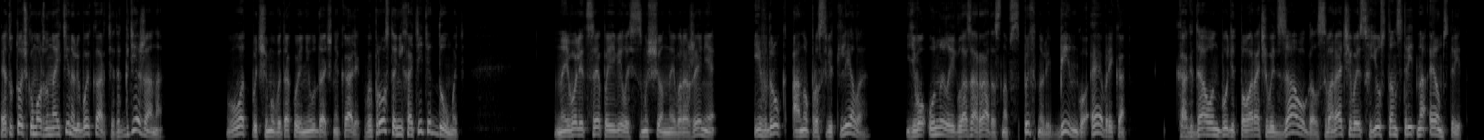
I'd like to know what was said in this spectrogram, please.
Эту точку можно найти на любой карте. Так где же она? Вот почему вы такой неудачник, Алик. Вы просто не хотите думать. На его лице появилось смущенное выражение, и вдруг оно просветлело. Его унылые глаза радостно вспыхнули. Бинго, Эврика! Когда он будет поворачивать за угол, сворачивая с Хьюстон-стрит на Элм-стрит?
